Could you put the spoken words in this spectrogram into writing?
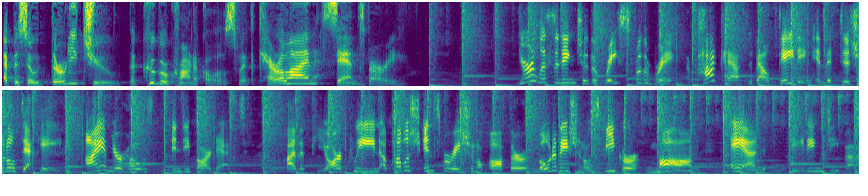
Episode 32 The Cougar Chronicles with Caroline Stanbury. You're listening to The Race for the Ring, a podcast about dating in the digital decade. I am your host, Mindie Barnett. I'm a PR queen, a published inspirational author, motivational speaker, mom, and dating diva.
